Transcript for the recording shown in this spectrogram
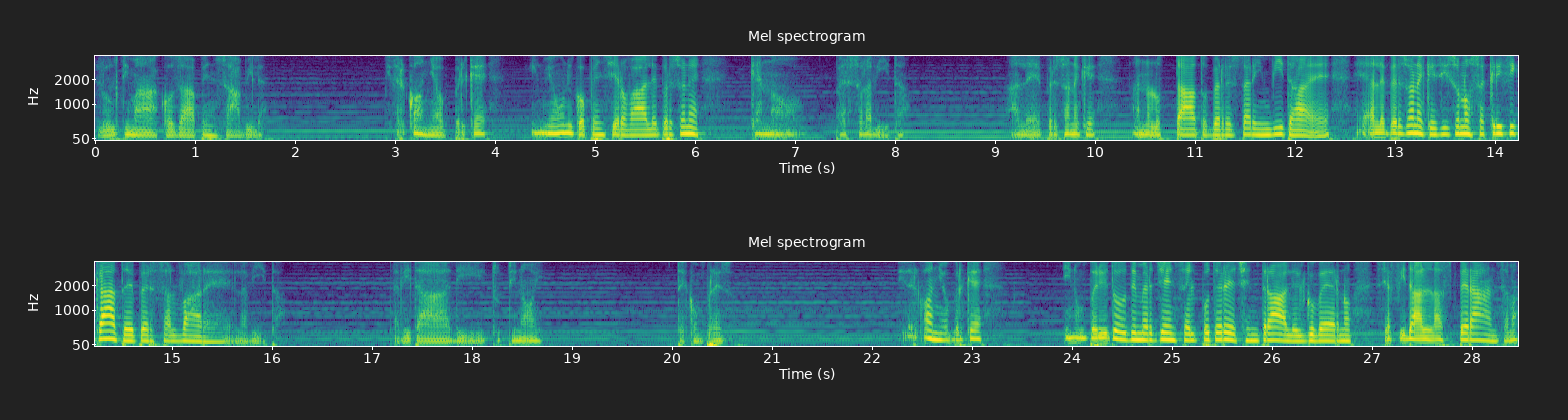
l'ultima cosa pensabile. Mi vergogno perché il mio unico pensiero va alle persone che hanno perso la vita, alle persone che hanno lottato per restare in vita e, e alle persone che si sono sacrificate per salvare la vita, la vita di tutti noi, te compreso. Mi vergogno perché in un periodo d'emergenza il potere centrale, il governo, si affida alla speranza, ma,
